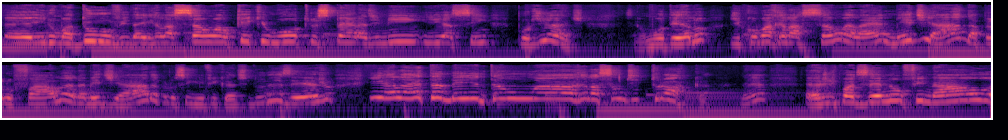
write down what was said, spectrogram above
eh, e numa dúvida em relação ao que, que o outro espera de mim e assim por diante. É um modelo de como a relação ela é mediada pelo falo, ela é mediada pelo significante do desejo e ela é também então uma relação de troca. Né? A gente pode dizer no final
